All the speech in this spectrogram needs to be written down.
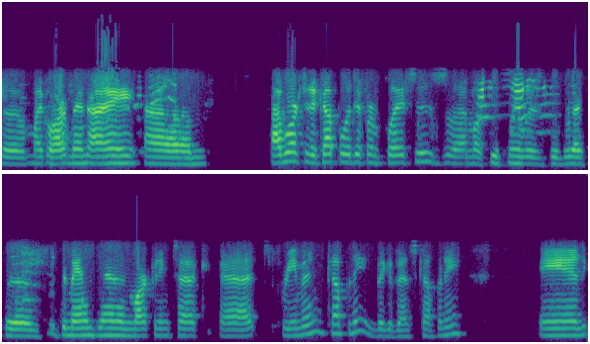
so Michael Hartman. I um, I've worked at a couple of different places. Uh, most recently was the director of demand gen and marketing tech at Freeman Company, big events company. And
